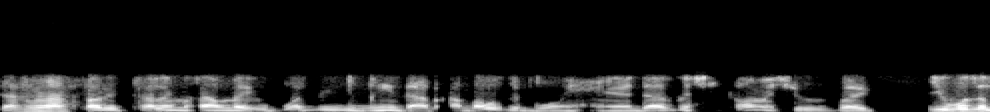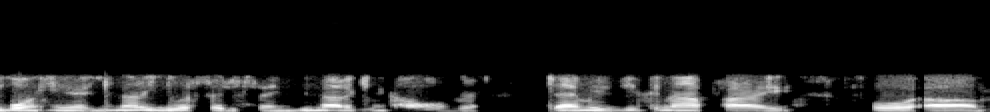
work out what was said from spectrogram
That's when I started telling myself, like, what do you mean that I wasn't born here? And that's when she told me, she was like, you wasn't born here. You're not a U.S. citizen. You're not a green card holder. That means you cannot apply for um,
